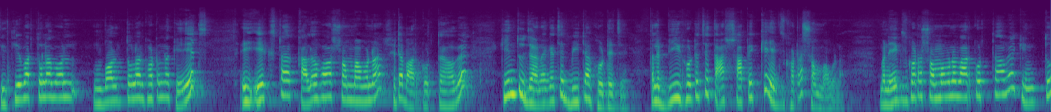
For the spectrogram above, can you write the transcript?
দ্বিতীয়বার তোলা বল বল তোলার ঘটনাকে এক্স এই এক্সটা কালো হওয়ার সম্ভাবনা সেটা বার করতে হবে। কিন্তু জানা গেছে বিটা ঘটেছে। তাহলে বি ঘটেছে, তার সাপেক্ষে এক্স ঘটার সম্ভাবনা। মানে এক্স ঘটার সম্ভাবনা বার করতে হবে, কিন্তু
